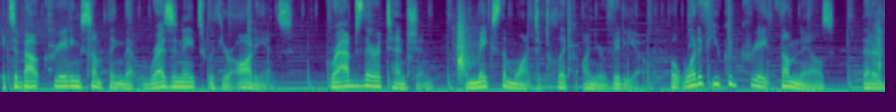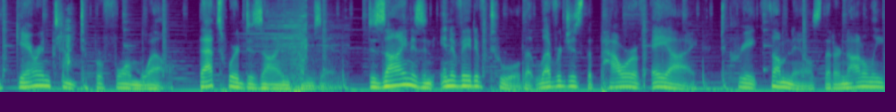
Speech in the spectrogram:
It's about creating something that resonates with your audience, grabs their attention, and makes them want to click on your video. But what if you could create thumbnails that are guaranteed to perform well? That's where Dzine comes in. Dzine is an innovative tool that leverages the power of AI to create thumbnails that are not only,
